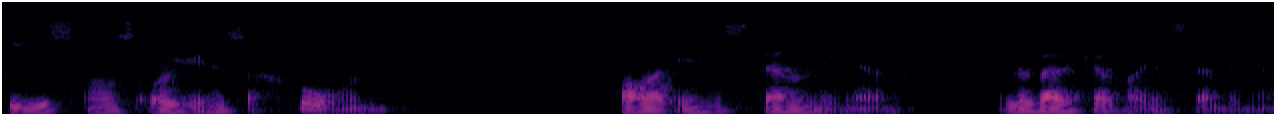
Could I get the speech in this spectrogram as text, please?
biståndsorganisation har inställningen, eller verkar ha inställningen,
